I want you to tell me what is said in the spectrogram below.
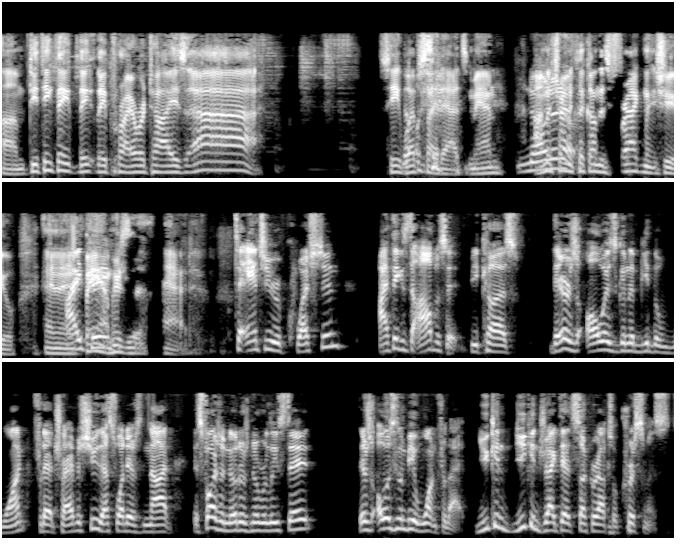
Um, do you think they, they they prioritize? Ah, see no. website ads, man. no, I'm just no, trying to click on this fragment shoe, and then, I bam, think, here's the ad. To answer your question, I think it's the opposite because there's always going to be the want for that Travis shoe. That's why there's not, as far as I know, there's no release date. There's always going to be a want for that. You can you can drag that sucker out till Christmas.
